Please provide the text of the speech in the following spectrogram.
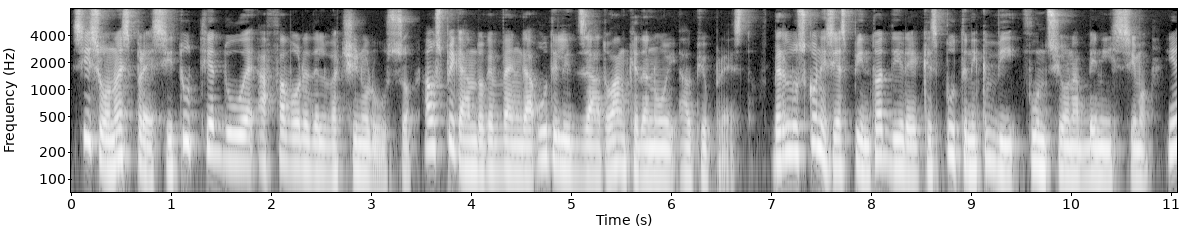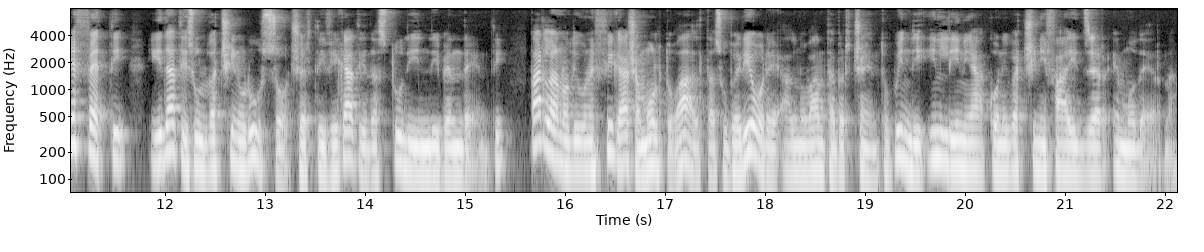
si sono espressi tutti e due a favore del vaccino russo, auspicando che venga utilizzato anche da noi al più presto. Berlusconi si è spinto a dire che Sputnik V funziona benissimo. In effetti, i dati sul vaccino russo, certificati da studi indipendenti, parlano di un'efficacia molto alta, superiore al 90%, quindi in linea con i vaccini Pfizer e Moderna.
